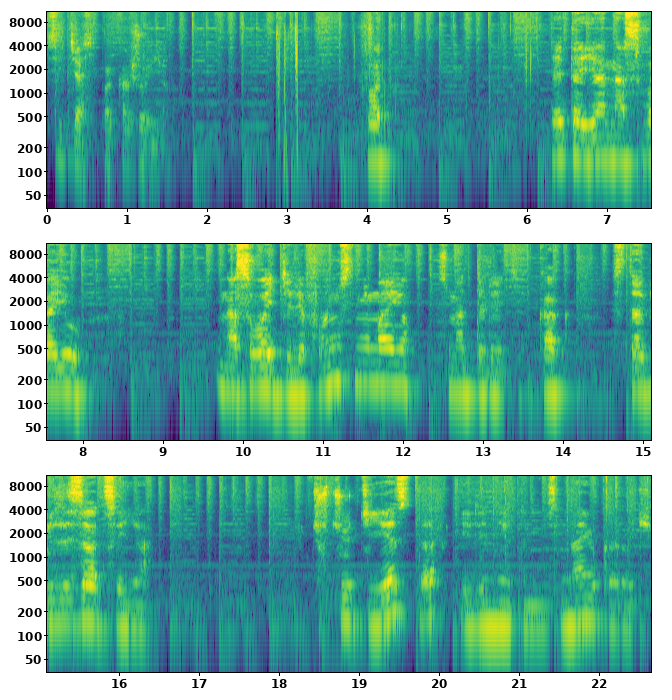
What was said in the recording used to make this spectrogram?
Сейчас покажу я. Вот. Это я на свою, на свой телефон снимаю. Смотрите, как стабилизация чуть-чуть есть, да? Или нет, не знаю, короче.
